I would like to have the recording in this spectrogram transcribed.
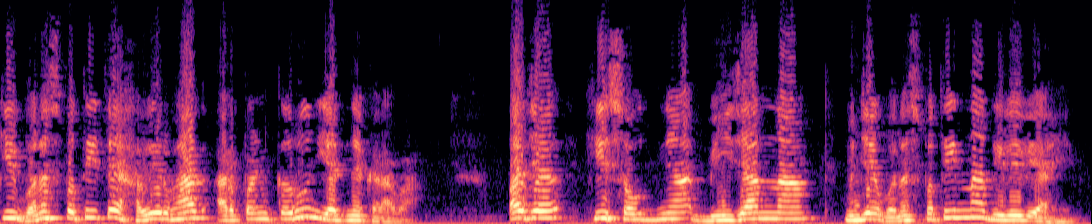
की वनस्पतीचे हविर्भाग अर्पण करून यज्ञ करावा. अज ही संज्ञा बीजांना म्हणजे वनस्पतींना दिलेली आहे.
